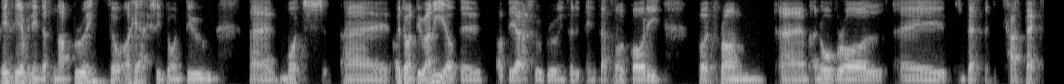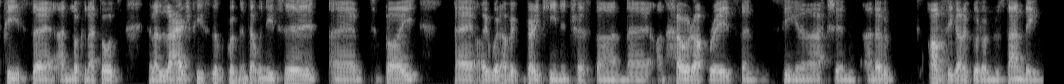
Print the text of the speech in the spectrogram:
basically everything that's not brewing. So I actually don't do uh, much. Uh, I don't do any of the of the actual brewing side of things. That's all Paddy. But from um, an overall uh, investment capex piece uh, and looking at those kind of large pieces of equipment that we need to um, to buy, uh, I would have a very keen interest on uh, on how it operates and seeing it in action. And I've obviously got a good understanding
